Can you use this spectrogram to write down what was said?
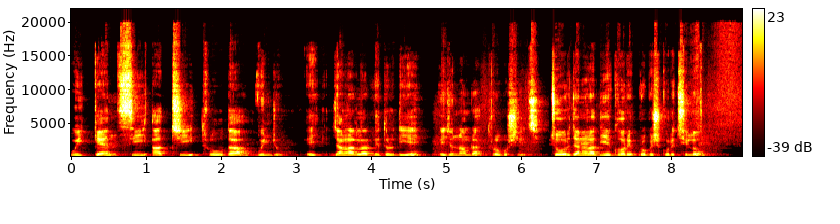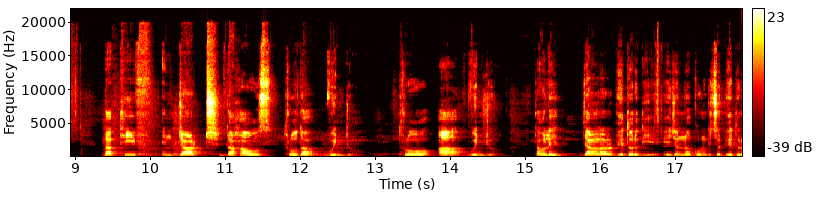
we can see a tree through the window এই জানালার ভেতর দিয়ে এই জন্য আমরা থ্রো বসিয়েছি। চোর জানালা দিয়ে ঘরে প্রবেশ করেছিল। The thief entered the house through the window through a window তাহলে জানালার ভেতর দিয়ে। এই জন্য কোনো কিছুর ভেতর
